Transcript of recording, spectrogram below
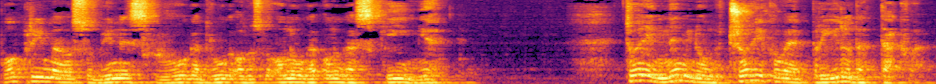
poprima osobine svoga druga, odnosno onoga, onoga s kim je. To je neminovno. Čovjekova je priroda takva.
